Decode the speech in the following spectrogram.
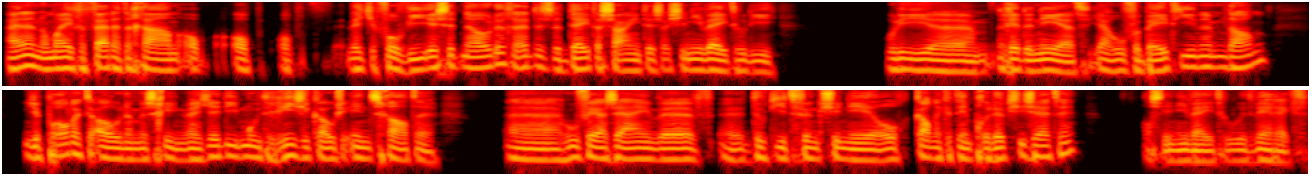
En om even verder te gaan op, op, op weet je, voor wie is het nodig? Dus de data scientist, als je niet weet hoe die, hoe die redeneert, ja, hoe verbeter je hem dan? Je product owner misschien, weet je, die moet risico's inschatten. Eh, hoe ver zijn we? Eh, doet hij het functioneel? Kan ik het in productie zetten? Als hij niet weet hoe het werkt.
